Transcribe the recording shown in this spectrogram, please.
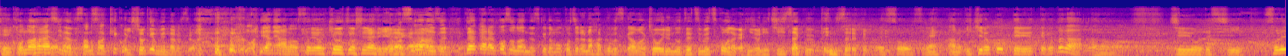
研究この話になると佐野さん結構一生懸命になるんですよ。これね。あのそれを強調しないといいけないから。やそうなんですよだからこそなんですけどもこちらの博物館は恐竜の絶滅コーナーが非常に小さく展示されてる。えそうですね。あの生き残っているってことがあの重要ですしそれ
